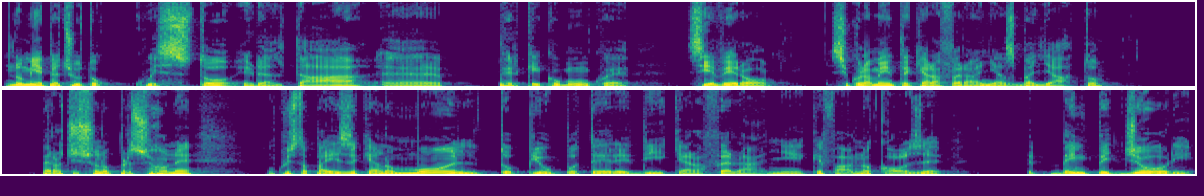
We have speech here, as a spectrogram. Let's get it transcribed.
non mi è piaciuto questo in realtà, eh, perché comunque sì è vero, sicuramente Chiara Ferragni ha sbagliato, però ci sono persone in questo paese che hanno molto più potere di Chiara Ferragni che fanno cose ben peggiori.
